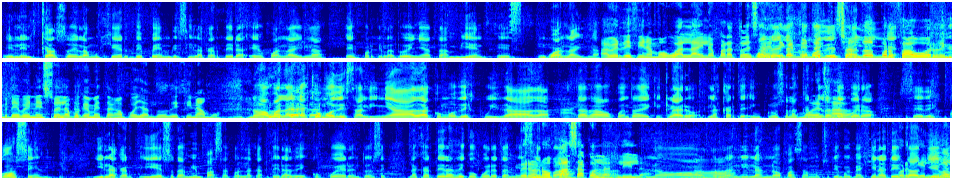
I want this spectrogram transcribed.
en el caso de la mujer depende. Si la cartera es Walaila, es porque la dueña también es Walaila. A ver, definamos Walaila para toda esa Walaila gente que me es está escuchando, por favor, de, de Venezuela, porque me están apoyando. Definamos. No, Walaila es como desaliñada, como descuidada. Ay. ¿Te has dado cuenta de que, claro, las carteras, incluso las Como carteras de cuero se descosen? Y, la y eso también pasa con la cartera de cocuero. Entonces, las carteras de cocuero también Pero se no pasa con las lilas. No, No. con las lilas no pasa mucho tiempo. Imagínate, Porque esta lleva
